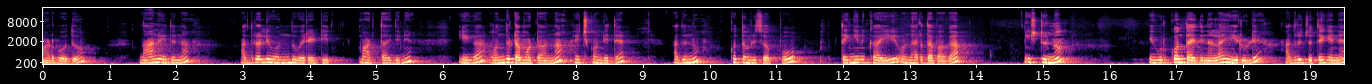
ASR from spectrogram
ಮಾಡ್ಬೋದು. ನಾನು ಇದನ್ನು ಅದರಲ್ಲಿ ಒಂದು ವೆರೈಟಿ ಮಾಡ್ತಾಯಿದ್ದೀನಿ ಈಗ ಒಂದು ಟೊಮೊಟೊವನ್ನು ಹೆಚ್ಕೊಂಡಿದ್ದೆ. ಅದನ್ನು ಕೊತ್ತಂಬರಿ ಸೊಪ್ಪು, ತೆಂಗಿನಕಾಯಿ ಒಂದು ಅರ್ಧ ಭಾಗ, ಇಷ್ಟನ್ನು ಈಗ ಹುರ್ಕೊತಾ ಇದ್ದೀನಲ್ಲ ಈರುಳ್ಳಿ, ಅದ್ರ ಜೊತೆಗೇ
